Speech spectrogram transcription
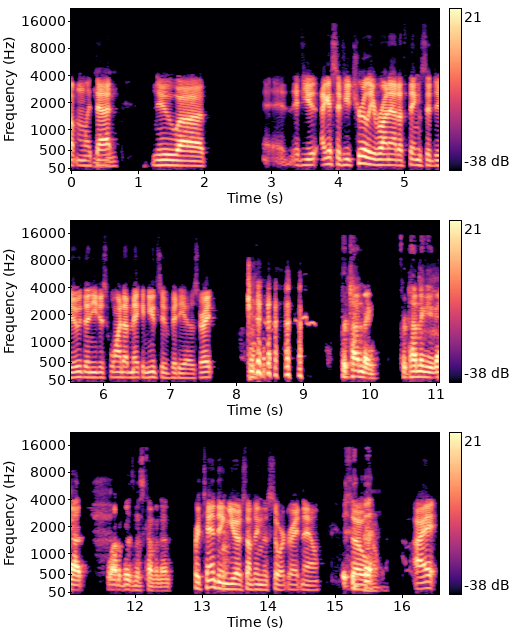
something like that. New. uh if you, I guess, if you truly run out of things to do, then you just wind up making YouTube videos, right? Pretending. Pretending you got a lot of business coming in. Pretending you have something to sort right now. So I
